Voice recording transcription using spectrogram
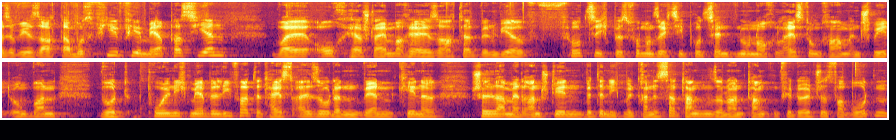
Also wie gesagt, da muss viel, viel mehr passieren, weil auch Herr Steinbach ja gesagt hat, wenn wir 40 bis 65 Prozent nur noch Leistung haben in Schwedt irgendwann, wird Polen nicht mehr beliefert. Das heißt also, dann werden keine Schilder mehr dran stehen, bitte nicht mit Kanister tanken, sondern tanken für Deutsches verboten.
